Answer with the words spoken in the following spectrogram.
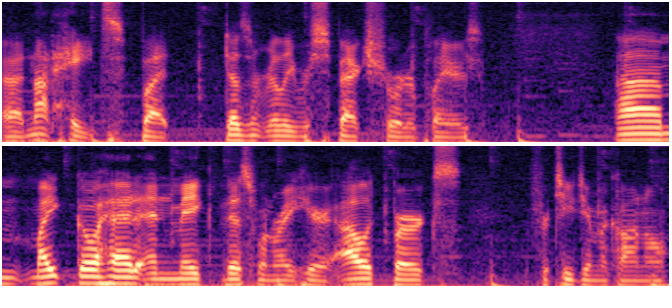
Uh, not hates, but doesn't really respect shorter players. Um, might go ahead and make this one right here. Alec Burks for TJ McConnell.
